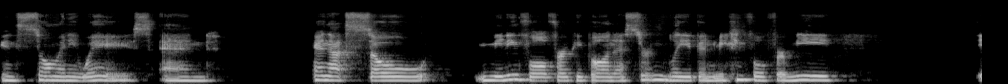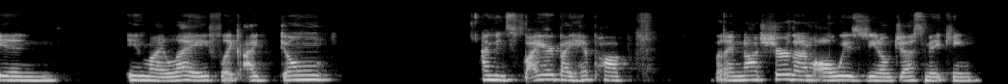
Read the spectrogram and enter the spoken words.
in so many ways. And and that's so meaningful for people and has certainly been meaningful for me in in my life. Like i don't i'm inspired by hip hop but I'm not sure that I'm always, you know, just making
